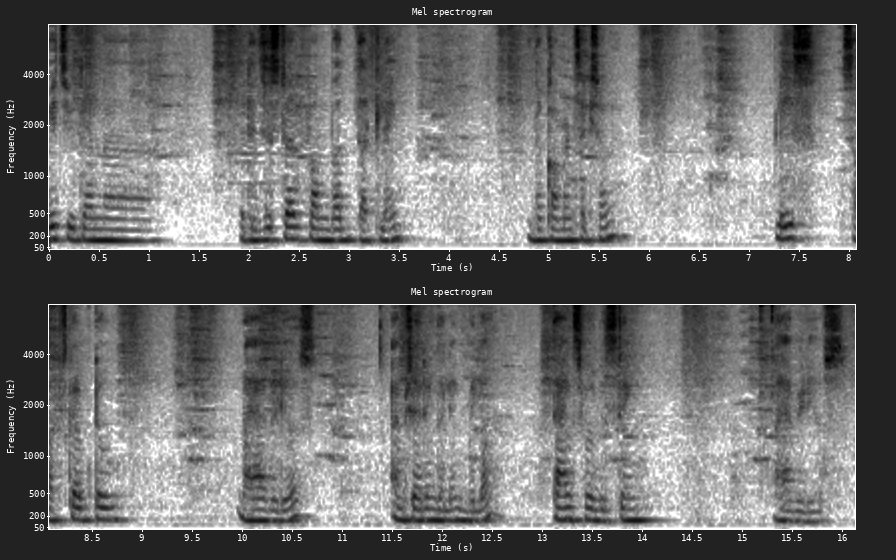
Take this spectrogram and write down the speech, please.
which you can uh, register from that link in the comment section. Please subscribe to Naya videos. I'm sharing the link below. Thanks for visiting Naya videos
